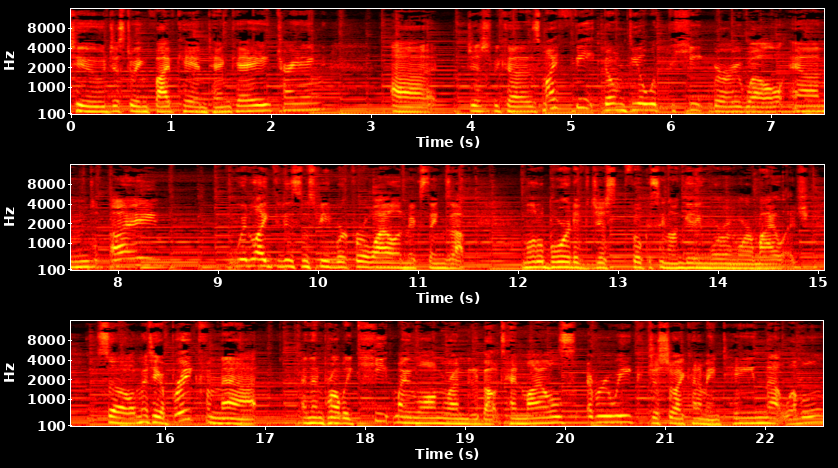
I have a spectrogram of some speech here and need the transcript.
to just doing 5K and 10K training, uh, just because my feet don't deal with the heat very well, and I would like to do some speed work for a while and mix things up. I'm a little bored of just focusing on getting more and more mileage. So I'm gonna take a break from that and then probably keep my long run at about 10 miles every week just so I kind of maintain that level.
